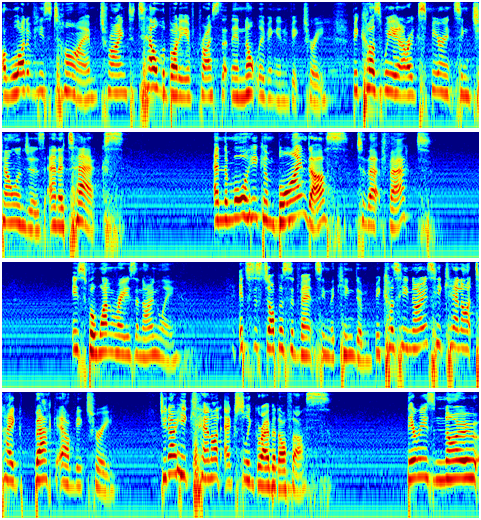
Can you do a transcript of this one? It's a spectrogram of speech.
a lot of his time trying to tell the body of Christ that they're not living in victory because we are experiencing challenges and attacks and the more he can blind us to that fact is for one reason only it's to stop us advancing the kingdom because he knows he cannot take back our victory. Do you know he cannot actually grab it off us? There is no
